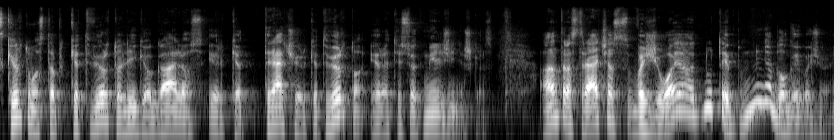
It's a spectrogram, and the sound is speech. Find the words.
skirtumas tarp ketvirto lygio galios ir ket, trečio ir ketvirto yra tiesiog milžiniškas. Antras, trečias važiuoja, nu taip, nu neblogai važiuoja.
